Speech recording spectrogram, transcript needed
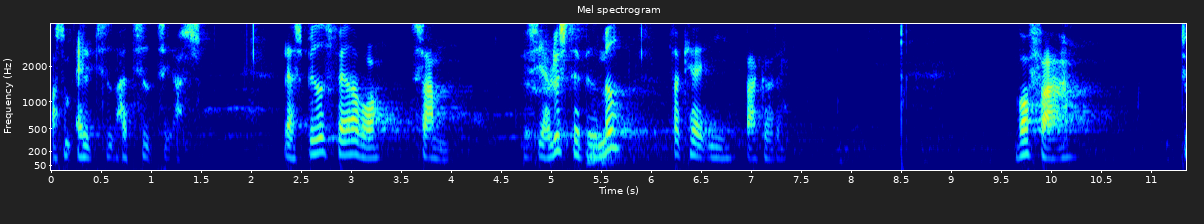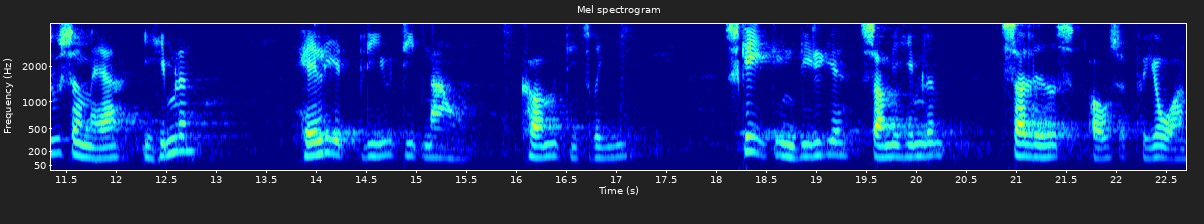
og som altid har tid til os. Lad os bede fader vor sammen. Hvis I har lyst til at bede med, så kan I bare gøre det. Vor far, du som er i himlen, helliget blive dit navn, komme dit rige. Ske din vilje som i himlen, således også på jorden.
